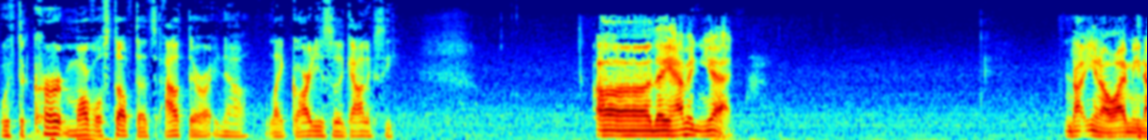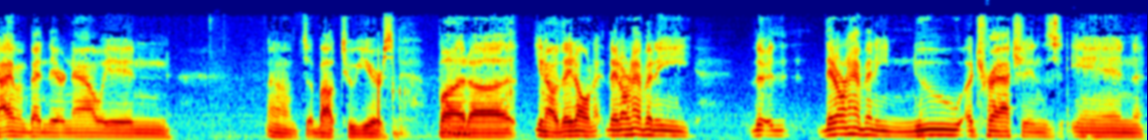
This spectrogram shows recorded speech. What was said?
with the current Marvel stuff that's out there right now, like Guardians of the Galaxy. Uh, they haven't yet. Not, you know, I mean, I haven't been there now in uh, it's about two years, but uh, you know, they don't they don't have any they, they don't have any new attractions in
